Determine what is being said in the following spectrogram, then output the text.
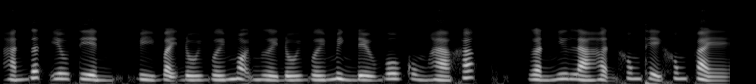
Hắn rất yêu tiền, vì vậy đối với mọi người đối với mình đều vô cùng hà khắc, gần như là hận không thể không phải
